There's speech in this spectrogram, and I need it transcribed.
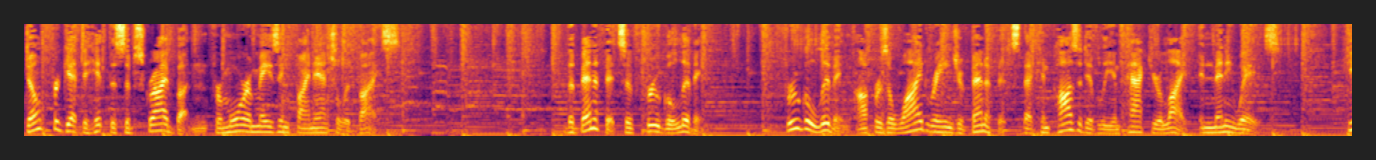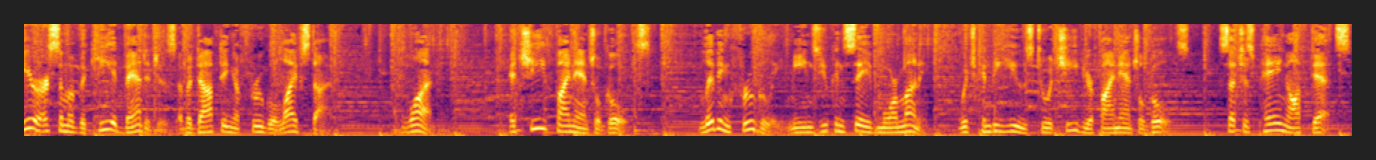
Don't forget to hit the subscribe button for more amazing financial advice. The benefits of frugal living. Frugal living offers a wide range of benefits that can positively impact your life in many ways. Here are some of the key advantages of adopting a frugal lifestyle. 1. Achieve financial goals. Living frugally means you can save more money, which can be used to achieve your financial goals, such as paying off debts,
